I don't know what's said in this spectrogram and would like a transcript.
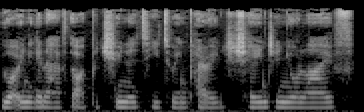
You are only going to have the opportunity to encourage change in your life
